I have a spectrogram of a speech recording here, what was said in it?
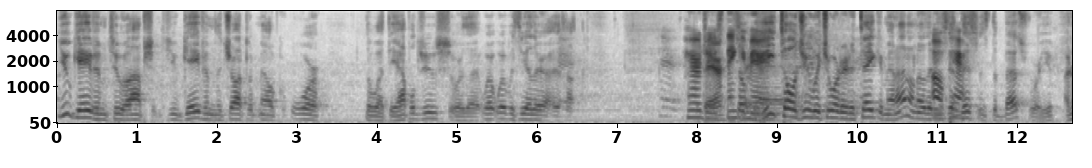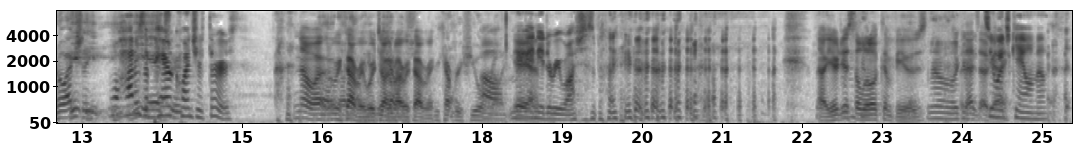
You gave him two options. You gave him the chocolate milk or the what? The apple juice or the what? What was the other? Uh, uh, pear There. juice. Thank so you, Mary. he told you which order to take him in. I don't know that he Oh, said pear. this is the best for you. Oh, no, actually- he- well, how does a pear answered- quench your thirst? no, uh, no, recovery. no, We're talking about recovery. recovery. recovery fuel. Oh, really. maybe Yeah. I need to rewatch this back. No, you're just a little confused. no, look at That's it. Too much camel milk.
